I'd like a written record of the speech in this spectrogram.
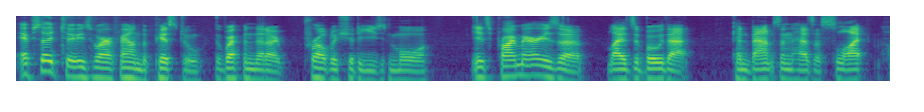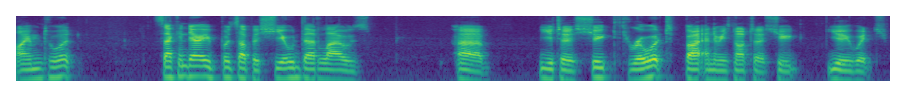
Episode 2 is where I found the pistol, the weapon that I probably should have used more. Its primary is a laser ball that can bounce and has a slight home to it. Secondary puts up a shield that allows uh, you to shoot through it, but enemies not to shoot you, which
